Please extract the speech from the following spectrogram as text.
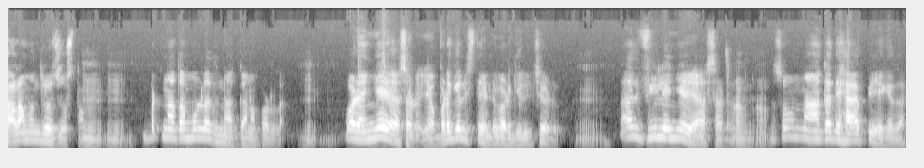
చాలా మందిలో చూస్తాం. బట్ నా తమ్ముళ్ళు అది నాకు కనపడలే. వాడు ఎంజాయ్ చేస్తాడు. ఎవడ గెలిస్తే ఏంటి వాడు గెలిచాడు. అది ఫీల్ ఎంజాయ్ చేస్తాడు. సో నాకు అది హ్యాపీయే కదా.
